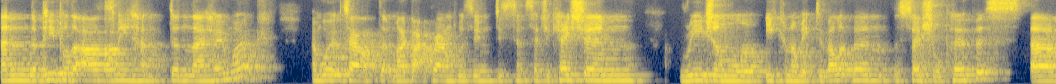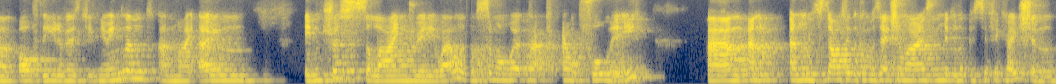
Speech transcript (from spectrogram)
And the people that asked me had done their homework and worked out that my background was in distance education, regional economic development, the social purpose um, of the University of New England, and my own interests aligned really well. And someone worked that out for me um, and, and we started the conversation while I was in the middle of the Pacific Ocean,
